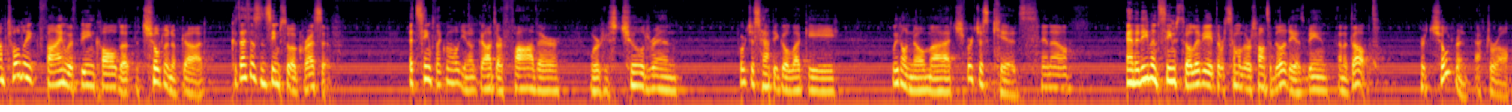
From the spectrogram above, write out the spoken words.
I'm totally fine with being called the, the children of God, because that doesn't seem so aggressive. It seems like, well, you know, God's our Father, we're His children, we're just happy go lucky, we don't know much, we're just kids, you know. And it even seems to alleviate the, some of the responsibility as being an adult. We're children, after all.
